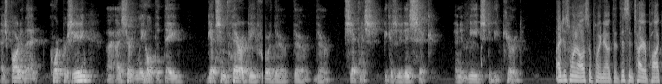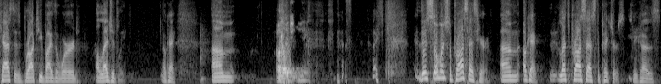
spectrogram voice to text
as part of that court proceeding, I, I certainly hope that they get some therapy for their their their sickness because it is sick and it needs to be cured. I just want to also point out that this entire podcast is brought to you by the word allegedly. Okay. Um, allegedly. There's so much to process here. Um, okay, let's process the pictures because.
